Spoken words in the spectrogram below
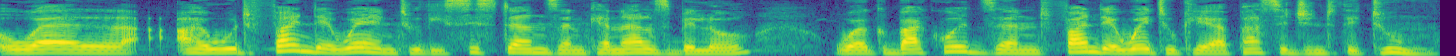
Well, I would find a way into the cisterns and canals below, work backwards, and find a way to clear a passage into the tomb.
